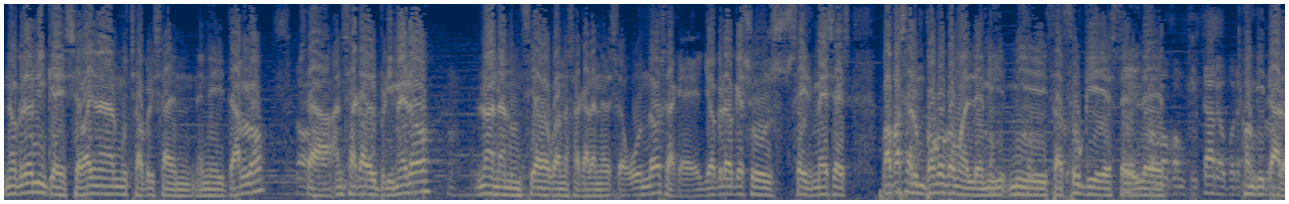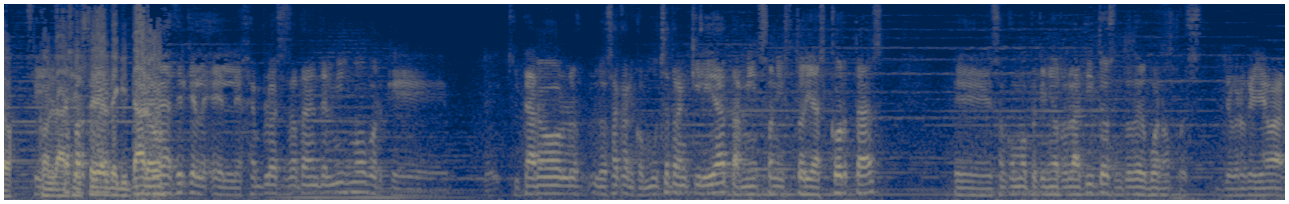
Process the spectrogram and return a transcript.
no creo ni que se vayan a dar mucha prisa en, en editarlo. O sea, han sacado el primero, no han anunciado cuando sacarán el segundo. O sea que yo creo que sus seis meses va a pasar un poco como el de Mi- Mizazuki, este, Sí, el de. como con Kitaro, por con ejemplo. Kitaro, Sí, con las historias de Kitaro. Voy a decir que el, el ejemplo es exactamente el mismo porque Kitaro lo, lo sacan con mucha tranquilidad, también son historias cortas, eh, son como pequeños relatitos, entonces, bueno, pues yo creo que llevan,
